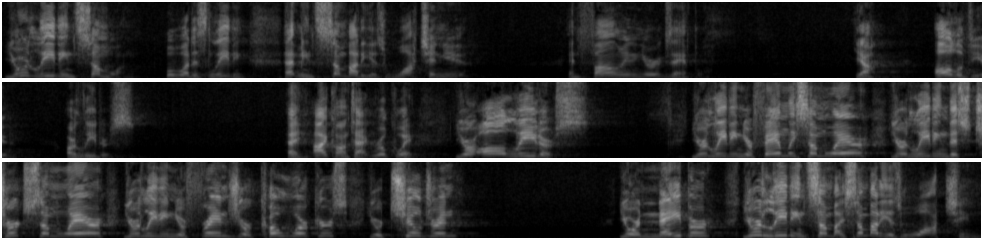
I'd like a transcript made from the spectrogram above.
You're leading someone. Well, what is leading? That means somebody is watching you and following your example. Yeah, all of you are leaders. Hey, eye contact, real quick. You're all leaders. You're leading your family somewhere. You're leading this church somewhere. You're leading your friends, your coworkers, your children, your neighbor. You're leading somebody. Somebody is watching.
